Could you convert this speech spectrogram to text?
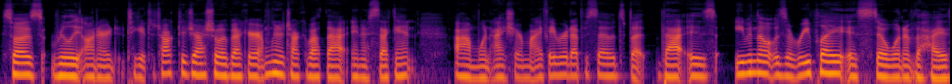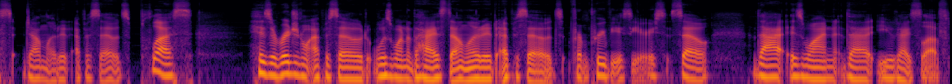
So I was really honored to get to talk to Joshua Becker. I'm going to talk about that in a second um, when I share my favorite episodes. But that is, even though it was a replay, is still one of the highest downloaded episodes. Plus, his original episode was one of the highest downloaded episodes from previous years. So that is one that you guys love.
